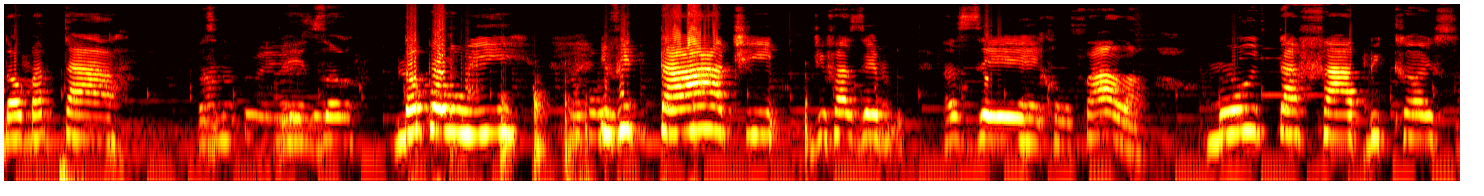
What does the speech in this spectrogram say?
não matar a natureza, não poluir, evitar de, de fazer, fazer, como fala, muitas fábricas,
